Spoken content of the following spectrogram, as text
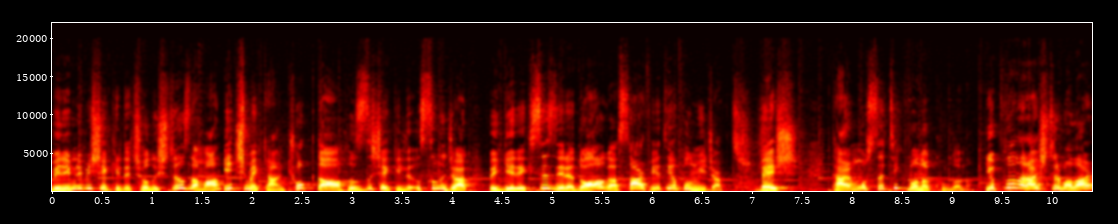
verimli bir şekilde çalıştığı zaman iç mekan çok daha hızlı şekilde ısınacak ve gereksiz yere doğalgaz sarfiyatı yapılmayacaktır. 5. Termostatik vana kullanın. Yapılan araştırmalar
